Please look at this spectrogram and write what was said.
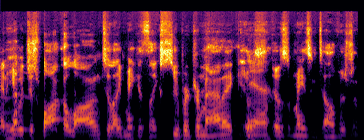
and he would just walk along to like make it like super dramatic. It was it was amazing television.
